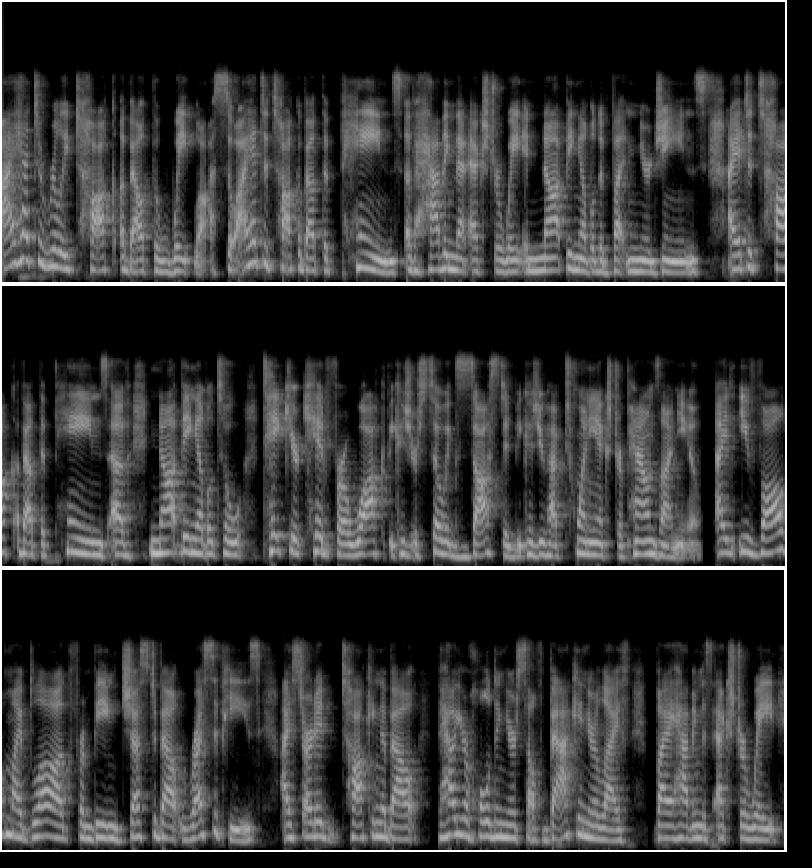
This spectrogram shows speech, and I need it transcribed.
I had to really talk about the weight loss. So I had to talk about the pains of having that extra weight and not being able to button your jeans. I had to talk about the pains of not being able to take your kid for a walk because you're so exhausted because you have 20 extra pounds on you. I evolved my blog from being just about recipes. I started talking about how you're holding yourself back in your life by having this extra weight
